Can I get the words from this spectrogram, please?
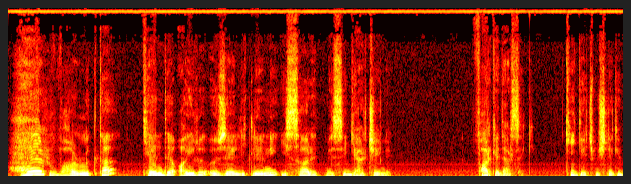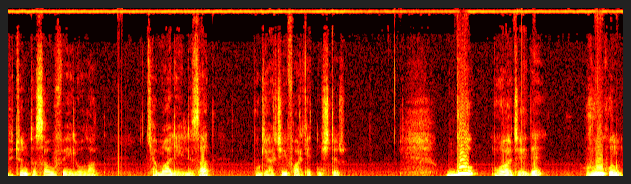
her varlıkta kendi ayrı özelliklerini ishar etmesi gerçeğini fark edersek ki geçmişteki bütün tasavvuf ehli olan kemal ehli zat bu gerçeği fark etmiştir. Bu muhacede ruhun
